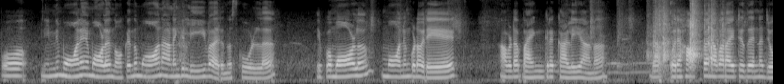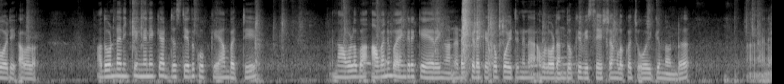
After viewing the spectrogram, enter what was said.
അപ്പോൾ ഇനി മോനെ മോളെ നോക്കാം. ഇന്ന് മോനാണെങ്കിൽ ലീവായിരുന്നു സ്കൂളിൽ ഇപ്പോൾ മോളും മോനും കൂടെ ഒരേ അവിടെ ഭയങ്കര കളിയാണ്. ഒരു ഹാഫ് ആൻ അവർ ആയിട്ട് ഇത് തന്നെ ജോലി അവൾ അതുകൊണ്ട് എനിക്ക് ഇങ്ങനെയൊക്കെ അഡ്ജസ്റ്റ് ചെയ്ത് കുക്ക് ചെയ്യാൻ പറ്റി. പിന്നെ അവൾ അവന് ഭയങ്കര കെയറിങ് ആണ്. ഇടയ്ക്കിടയ്ക്കൊക്കെ പോയിട്ട് ഇങ്ങനെ അവളോട് എന്തൊക്കെ വിശേഷങ്ങളൊക്കെ ചോദിക്കുന്നുണ്ട്. അങ്ങനെ.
